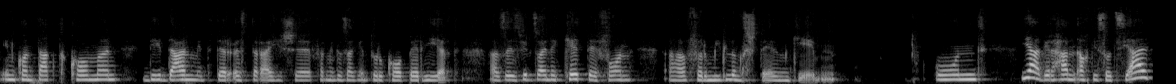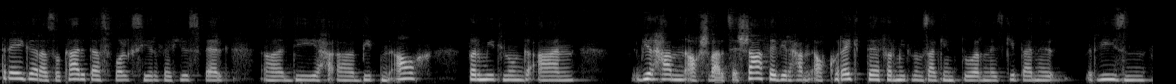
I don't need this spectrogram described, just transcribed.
in Kontakt kommen, die dann mit der österreichischen Vermittlungsagentur kooperiert. Also es wird so eine Kette von äh, Vermittlungsstellen geben. Und ja, wir haben auch die Sozialträger, also Caritas, Volkshilfe, Hilfswerk, äh, die äh, bieten auch Vermittlung an. Wir haben auch schwarze Schafe, wir haben auch korrekte Vermittlungsagenturen. Es gibt eine riesen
